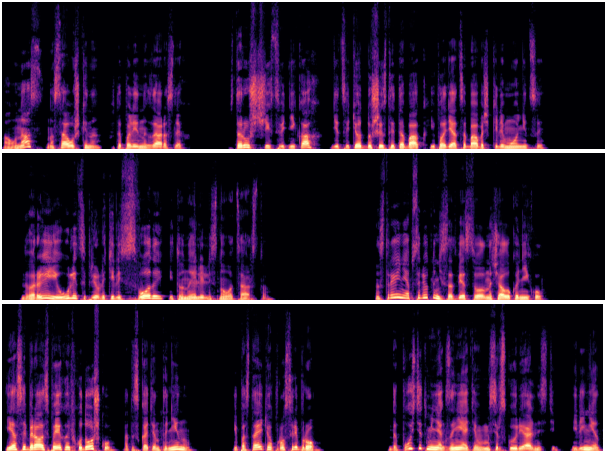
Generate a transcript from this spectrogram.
А у нас, на Савушкино, в тополиных зарослях, в старушечьих цветниках, где цветет душистый табак и плодятся бабочки-лимонницы, дворы и улицы превратились в своды и туннели лесного царства. Настроение абсолютно не соответствовало началу каникул. Я собиралась поехать в художку, отыскать Антонину и поставить вопрос ребром. Допустит меня к занятиям в мастерскую реальности или нет?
